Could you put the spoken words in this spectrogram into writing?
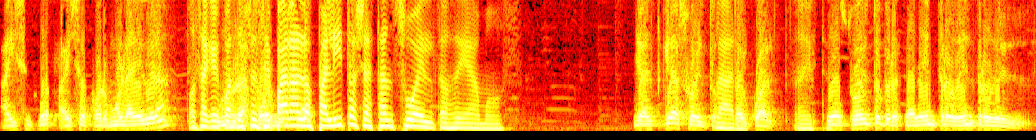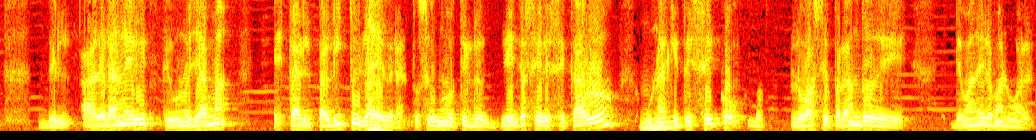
Ahí se, ahí se formó la hebra. O sea que cuando se separan los palitos ya están sueltos, digamos. Ya queda suelto, tal cual. Queda suelto, pero está dentro, dentro del, del a granel que uno llama, está el palito y la hebra. Entonces uno lo que tiene que hacer es secarlo, una vez que esté seco, lo, va separando de, de manera manual.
